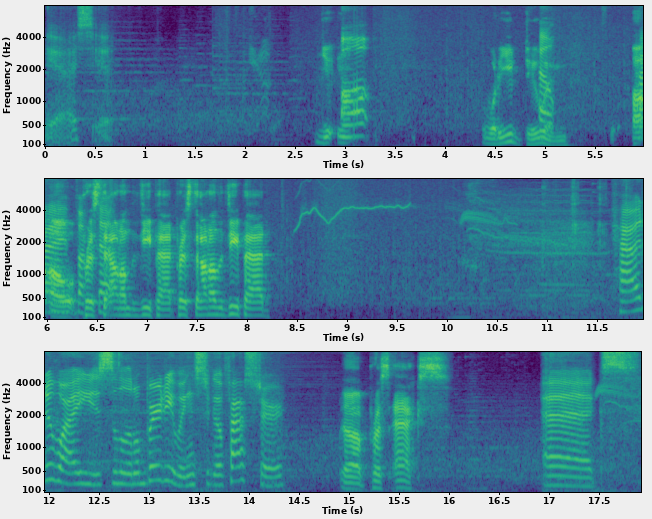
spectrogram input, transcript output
Yeah, I see it. You, Oh, what are you doing? Uh I oh! Press up. down on the D-pad. Press down on the D-pad. how do I use the little birdie wings to go faster? Uh, press X. X.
